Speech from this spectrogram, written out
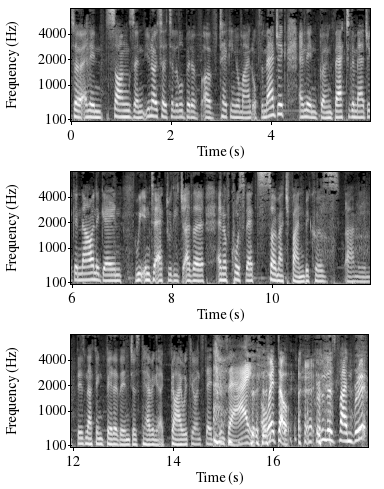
so and then songs and you know so it's a little bit of of taking your mind off the magic and then going back to the magic. And now and again we interact with each other. And of course that's so much fun because I mean, there's nothing better than just having a guy with you on stage and say, "Hey, Oweto, isn't this fun, bro?" and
